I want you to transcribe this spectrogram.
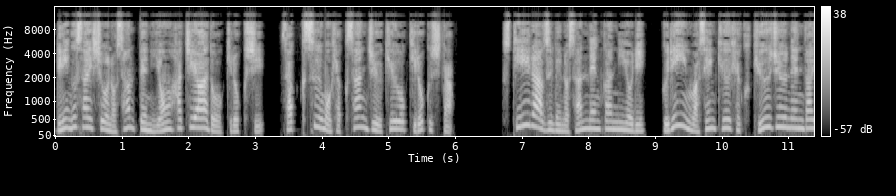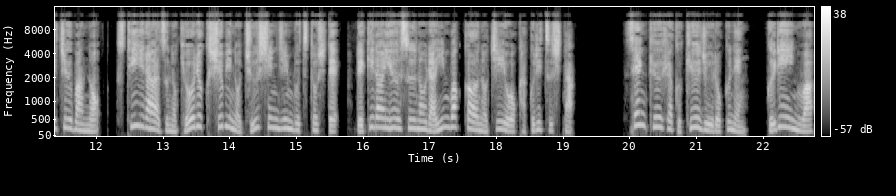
リーグ最小の3.48ヤードを記録し、サック数も139を記録した。スティーラーズでの3年間により、グリーンは1990年代中盤のスティーラーズの協力守備の中心人物として、歴代有数のラインバッカーの地位を確立した。1996年、グリーンは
